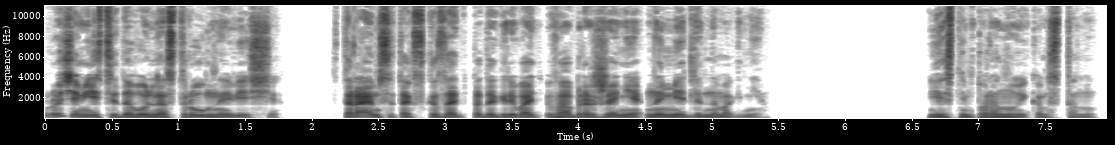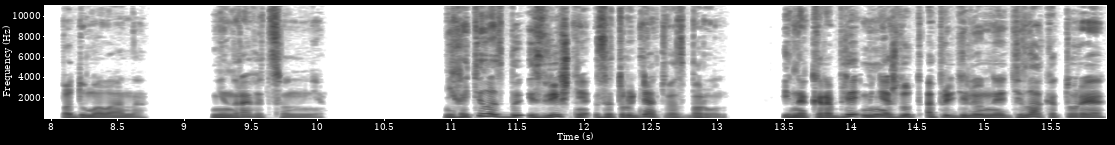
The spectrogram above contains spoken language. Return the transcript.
Впрочем, есть и довольно остроумные вещи. Стараемся, так сказать, подогревать воображение на медленном огне. «Я с ним параноиком стану», — подумала она. Не нравится он мне. Не хотелось бы излишне затруднять вас, барон. И на корабле меня ждут определенные дела, которые...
